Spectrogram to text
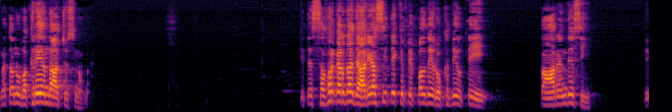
ਮੈਂ ਤੁਹਾਨੂੰ ਵੱਖਰੇ ਅੰਦਾਜ਼ 'ਚ ਸੁਣਾਉਂਦਾ ਕਿਤੇ ਸਫ਼ਰ ਕਰਦਾ ਜਾ ਰਿਹਾ ਸੀ ਤੇ ਇੱਕ ਪਿੱਪਲ ਦੇ ਰੁੱਖ ਦੇ ਉੱਤੇ ਕਾਂ ਰਹਿੰਦੇ ਸੀ ਤੇ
